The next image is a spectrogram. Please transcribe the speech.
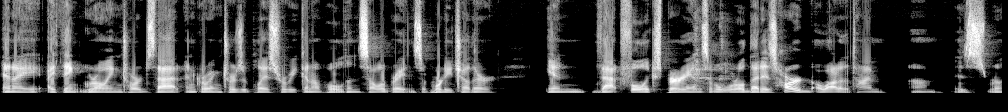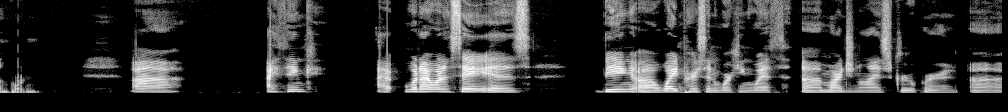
and I, I think growing towards that and growing towards a place where we can uphold and celebrate and support each other in that full experience of a world that is hard a lot of the time um, is really important. Uh, I think I, what I want to say is being a white person working with a marginalized group or uh,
